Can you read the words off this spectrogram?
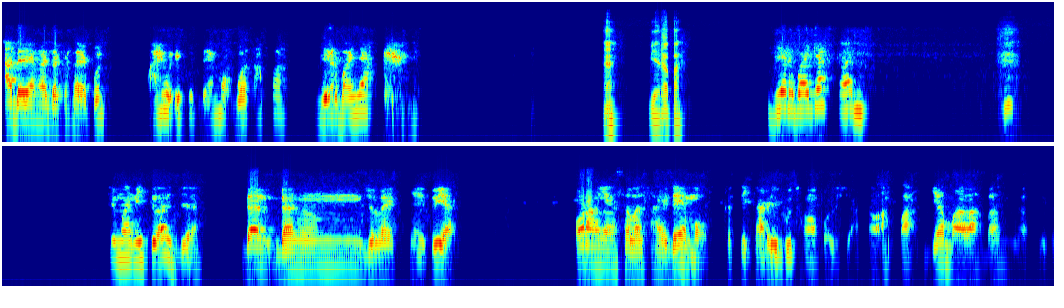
ada yang ngajak ke saya pun, ayo ikut demo buat apa? Biar banyak, Biar apa? biar banyak kan. Cuman itu aja. Dan dan jeleknya itu ya orang yang selesai demo ketika ribut sama polisi atau apa, dia malah bangga gitu.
